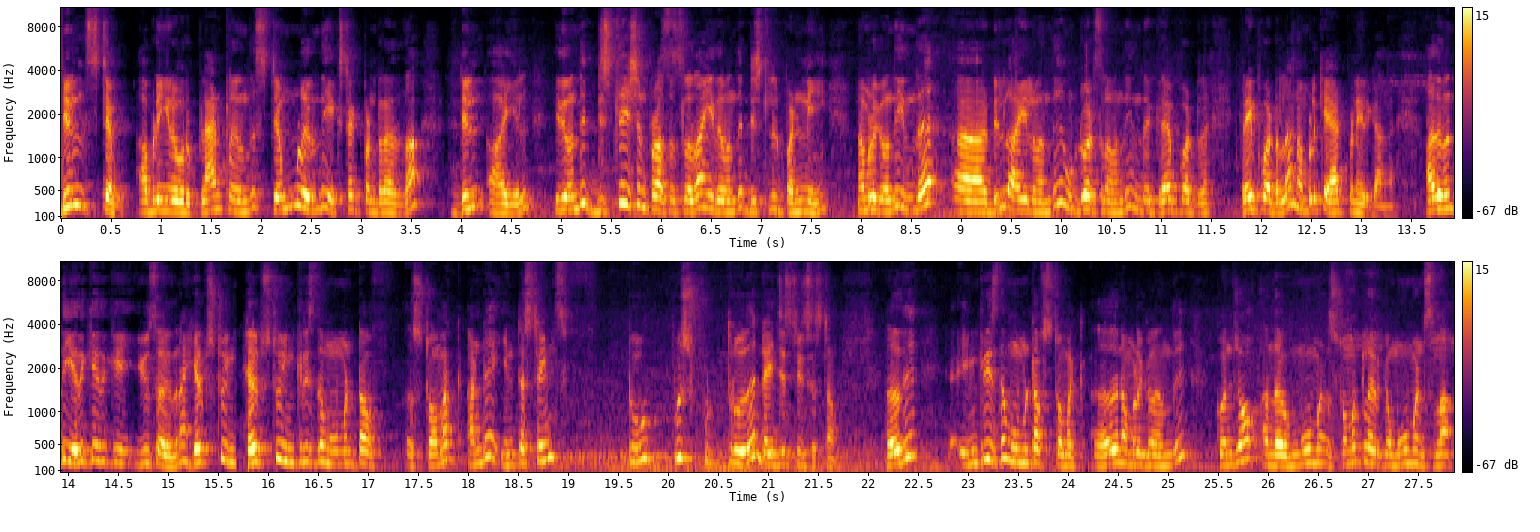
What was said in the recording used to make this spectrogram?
டில் ஸ்டெம் அப்படிங்கிற ஒரு பிளான்ட்ல இருந்து ஸ்டெம்ல இருந்து எக்ஸ்ட்ராக்ட் பண்ணுறது தான் டில் ஆயில் இது வந்து டிஸ்டிலேஷன் ப்ராசஸில் தான் இதை வந்து டிஸ்டில் பண்ணி நம்மளுக்கு வந்து இந்த டில் ஆயில் வந்து உட்வர்ட்ஸில் வந்து இந்த கிரேப் வாட்டர் கிரேப் வாட்டர்லாம் நம்மளுக்கு ஆட் பண்ணியிருக்காங்க. அது வந்து எதுக்கு எதுக்கு யூஸ் ஆகுதுன்னா helps to helps to increase the movement of stomach and intestines to push food through the digestive system அதாவது increase the movement of stomach அதாவது நம்மளுக்கு வந்து கொஞ்சம் அந்த மூமெண்ட் ஸ்டொமக்கில் இருக்க மூமெண்ட்ஸ்லாம்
